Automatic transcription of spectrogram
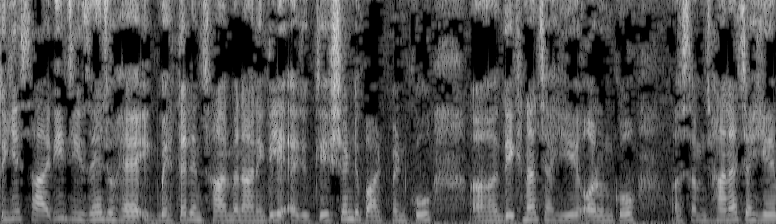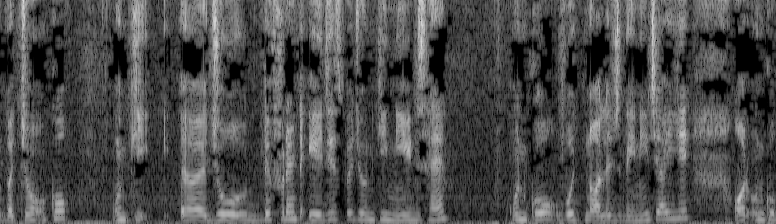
तो ये सारी चीज़ें जो है, एक बेहतर इंसान बनाने के लिए एजुकेशन डिपार्टमेंट को देखना चाहिए और उनको समझाना चाहिए बच्चों को। उनकी जो डिफरेंट एजेस पे जो उनकी नीड्स हैं, उनको वो नॉलेज देनी चाहिए और उनको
